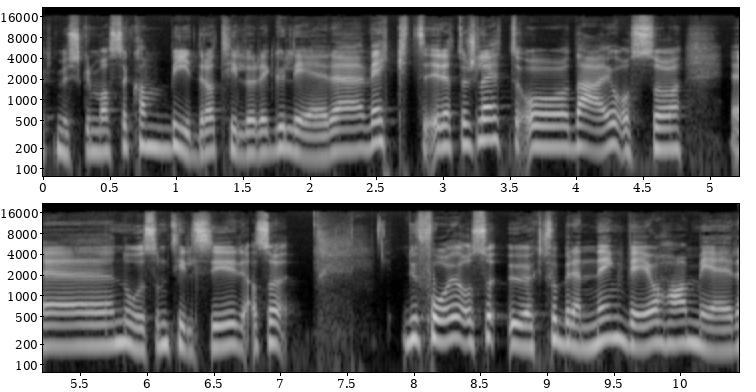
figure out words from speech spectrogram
økt muskelmasse kan bidra til å regulere vekt, rett og slett. Og det er jo også eh, noe som tilsier altså du får jo også økt forbrenning ved å ha mer,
